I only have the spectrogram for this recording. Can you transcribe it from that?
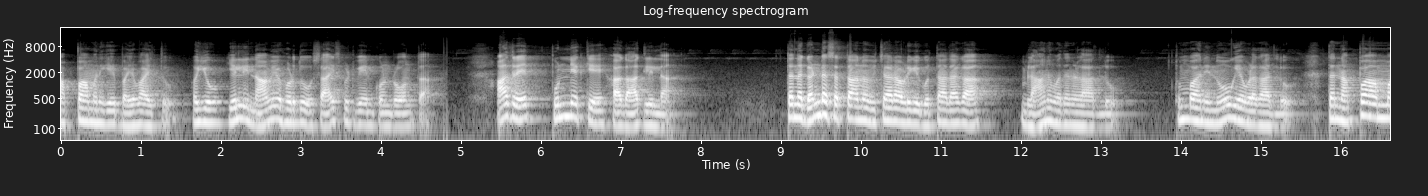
ಅಪ್ಪ ಅಮ್ಮನಿಗೆ ಭಯವಾಯಿತು. ಅಯ್ಯೋ, ಎಲ್ಲಿ ನಾವೇ ಹೊಡೆದು ಸಾಯಿಸ್ಬಿಟ್ವಿ ಅಂದ್ಕೊಂಡ್ರು ಅಂತ. ಆದರೆ ಪುಣ್ಯಕ್ಕೆ ಹಾಗಾಗಲಿಲ್ಲ. ತನ್ನ ಗಂಡ ಸತ್ತ ಅನ್ನೋ ವಿಚಾರ ಅವಳಿಗೆ ಗೊತ್ತಾದಾಗ ಮ್ಲಾನವದನಳಾದ್ಲು. ತುಂಬಾ ನೋವಿಗೆ ಒಳಗಾದ್ಲು. ತನ್ನ ಅಪ್ಪ, ಅಮ್ಮ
